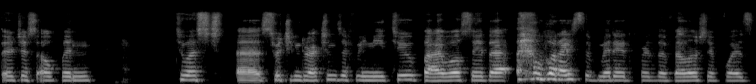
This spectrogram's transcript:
they're just open to us uh, switching directions if we need to. But I will say that what I submitted for the fellowship was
